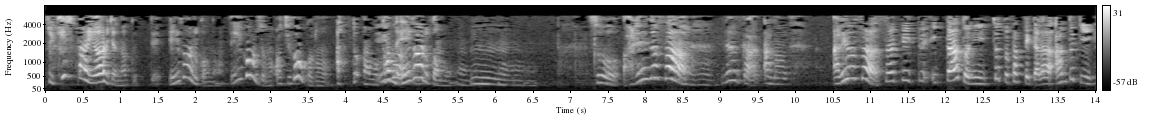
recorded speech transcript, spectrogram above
それキスパイ R じゃなくって映画あるかな？A ガールじゃない？あ違うかな？あどあわかんない。映画？あるかも。うん。うんうんうん。そうあれがさ、なんかあのあれをさそうやって言って言った後にちょっと経ってからあの時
